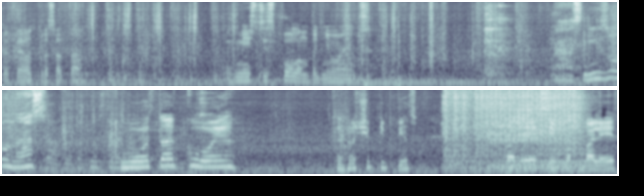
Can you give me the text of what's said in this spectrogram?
Такая вот красота. Вместе с полом поднимается. Снизу у нас вот такое. Короче, пипец. Болеет сипка, болеет.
